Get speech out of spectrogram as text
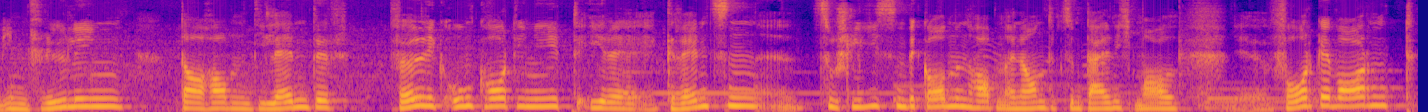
im Frühling, da haben die Länder völlig unkoordiniert ihre Grenzen äh, zu schließen begonnen, haben einander zum Teil nicht mal äh, vorgewarnt.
